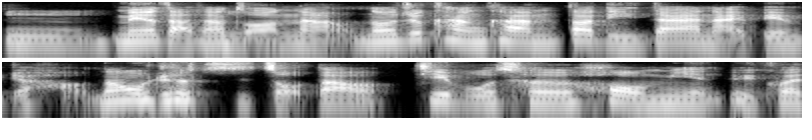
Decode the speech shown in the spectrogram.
嗯没有打算走到那，然后就看看到底待在哪一边比较好。然后我就只走到接驳车后面有一块，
